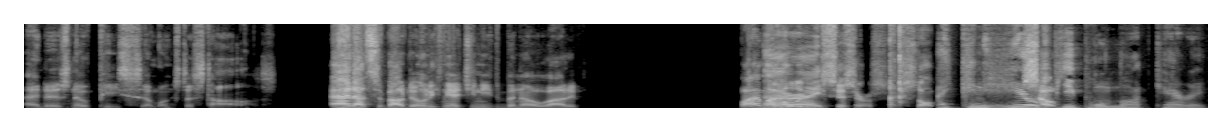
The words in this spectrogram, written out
and there's no peace amongst the stars. And that's about the only thing that you need to know about it. Why am I holding Alright. these scissors? Stop. I can hear So- people not caring.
